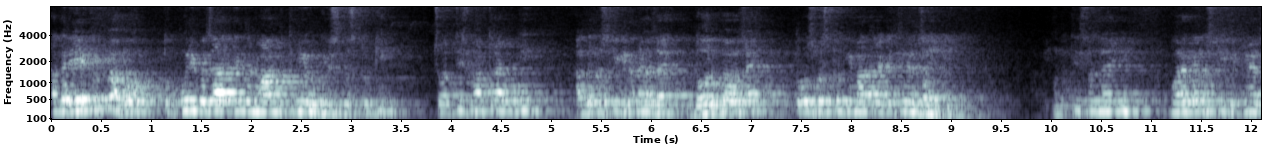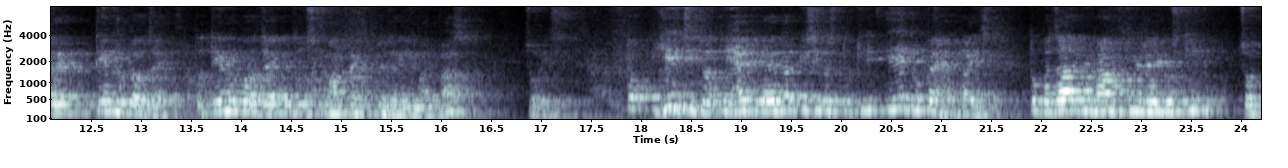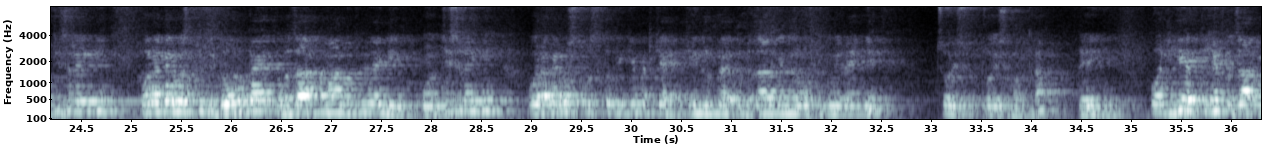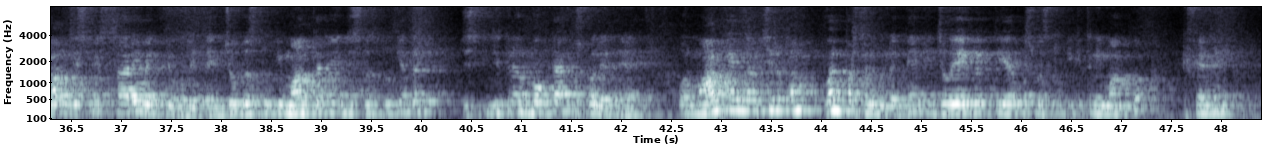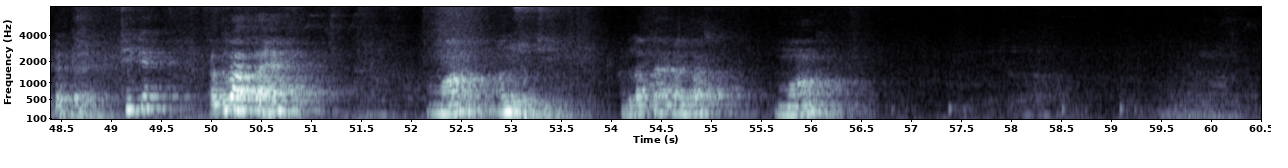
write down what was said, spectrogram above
अगर एक रुपया हो तो पूरी बाज़ार के अंदर मांग कितनी होगी उस वस्तु की? चौंतीस मात्रा होगी। अगर उसकी कितने हो जाए? दो रुपये हो जाए तो उस वस्तु की मात्रा कितनी हो जाएगी? उनतीस हो जाएगी। और अगर उसकी कितनी हो जाए? तीन रुपये हो जाए तो तीन रुपये हो जाएँगे तो उसकी मात्रा कितनी हो जाएगी हमारे पास? चौबीस। तो ये चीज़ होती है कि अगर किसी वस्तु की एक रुपये है प्राइस तो बाज़ार में मांग कितनी रहेगी उसकी? चौतीस रहेगी। और अगर वस्तु की दो रुपये तो बाज़ार में मांग कितनी रहेगी? उनतीस रहेगी। और अगर उस वस्तु की कीमत क्या है? तीन रुपए तो बाज़ार के अंदर वो कितनी रहेंगे? चौबीस चौबीस मात्रा रहेगी। और ये होती है बाज़ार मांग जिसमें सारे व्यक्तियों को लेते हैं। जो वस्तु की मांग कर रहे हैं, जिस वस्तु के अंदर जिस, जितने उपभोक्ता है, उसको लेते हैं। और मांग के अंदर सिर्फ़ हम वन परसेंट को लेते हैं कि जो एक व्यक्ति है, उस वस्तु की कितनी मांग को डिफेंड करता है। ठीक है? अगला आता है मांग अनुसूची। अगला आता है हमारे पास मांग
